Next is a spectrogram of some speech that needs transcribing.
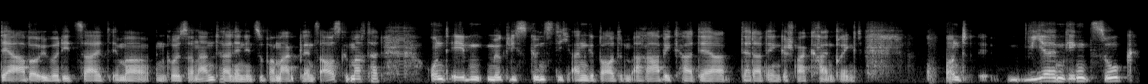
der aber über die Zeit immer einen größeren Anteil in den Supermarktblends ausgemacht hat und eben möglichst günstig angebautem Arabica, der, der da den Geschmack reinbringt. Und wir im Gegenzug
